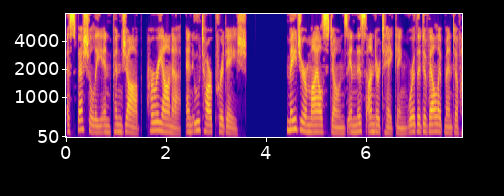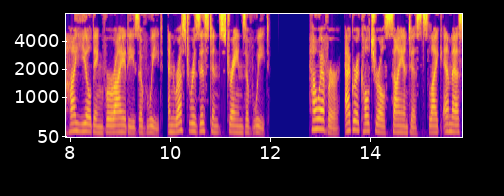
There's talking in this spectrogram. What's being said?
especially in Punjab, Haryana, and Uttar Pradesh. Major milestones in this undertaking were the development of high-yielding varieties of wheat, and rust-resistant strains of wheat. However, agricultural scientists like M. S.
